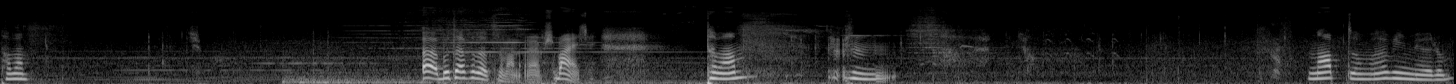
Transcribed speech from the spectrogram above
Tamam. Aa, bu tarafa da tırmanamıyormuşum aynı şey. Tamam. ne yaptığımı bilmiyorum.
